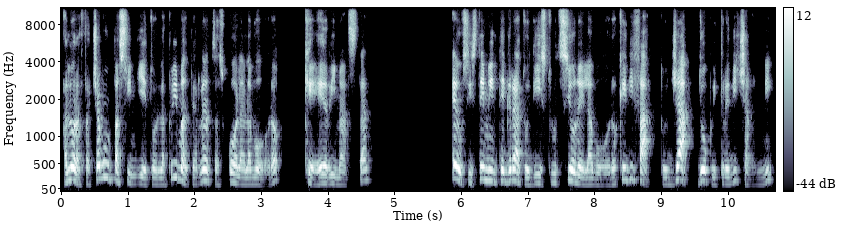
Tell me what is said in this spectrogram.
Allora facciamo un passo indietro. La prima alternanza scuola-lavoro che è rimasta, è un sistema integrato di istruzione e lavoro che di fatto già dopo i 13 anni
